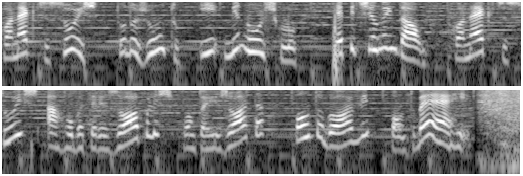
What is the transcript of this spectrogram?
Conecte SUS, tudo junto e minúsculo. Repetindo então, conectsus@teresópolis.rj.gov.br.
